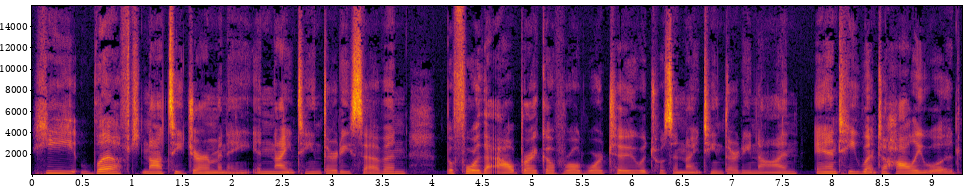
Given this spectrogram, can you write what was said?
He left Nazi Germany in 1937 before the outbreak of World War II, which was in 1939, and he went to Hollywood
